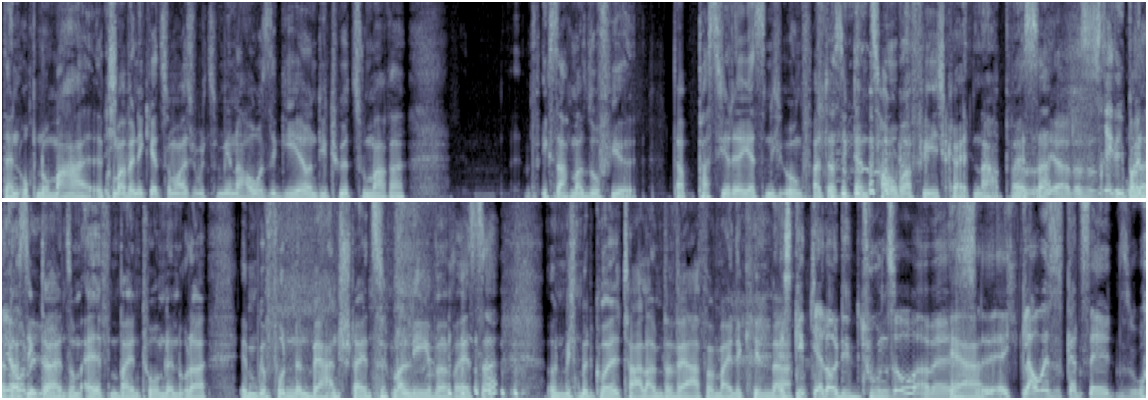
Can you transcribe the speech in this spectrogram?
dann auch normal. Guck mal, wenn ich jetzt zum Beispiel zu mir nach Hause gehe und die Tür zumache, ich sag mal so viel da passiert ja jetzt nicht irgendwas, dass ich dann Zauberfähigkeiten habe, weißt du? Ja, das ist richtig. Bei Oder dass ich nicht, da ja. in so einem Elfenbeinturm denn oder im gefundenen Bernsteinzimmer lebe, weißt du? Und mich mit Goldtalern bewerfe, meine Kinder. Es gibt ja Leute, die tun so, aber Ja. es, ich glaube, es ist ganz selten so.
